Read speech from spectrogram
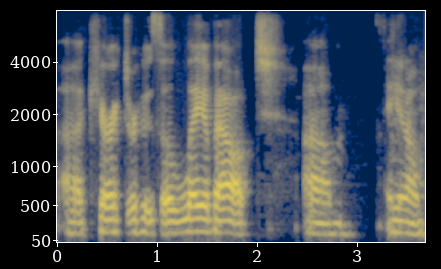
a character who's a layabout, um, you know,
